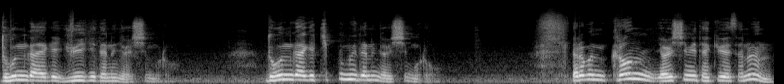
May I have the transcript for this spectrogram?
누군가에게 유익이 되는 열심으로, 누군가에게 기쁨이 되는 열심으로, 여러분 그런 열심이 되기 위해서는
